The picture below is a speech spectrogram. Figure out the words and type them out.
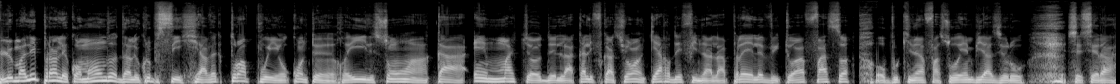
Le Mali prend les commandes dans le groupe C avec trois points au compteur. Ils sont qu'à un match de la qualification en quart de finale après leur victoire face au Burkina Faso 1 à 0. Ce sera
